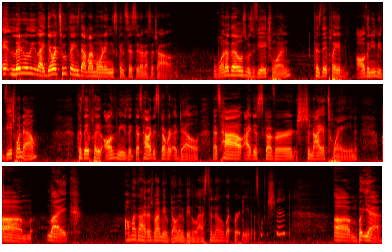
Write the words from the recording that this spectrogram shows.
it literally like there were two things that my mornings consisted of as a child. One of those was VH1 because they played all the new music. VH1 now because they played all the music. That's how I discovered Adele. That's how I discovered Shania Twain. Um, like, oh my god, this reminds me of "Don't Let Me Be the Last to Know" by Britney. That's my shit. Um, but yeah,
